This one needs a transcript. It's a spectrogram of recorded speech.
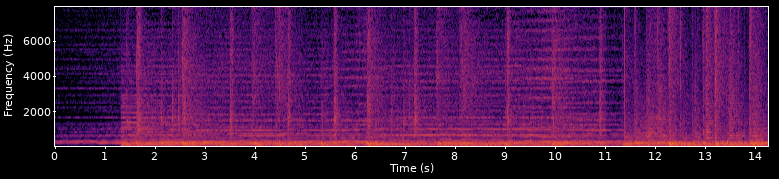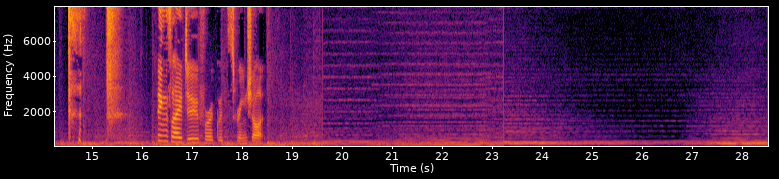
Things I do for a good screenshot.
